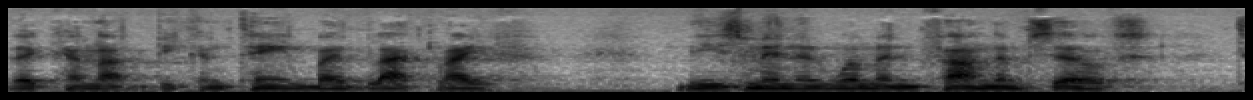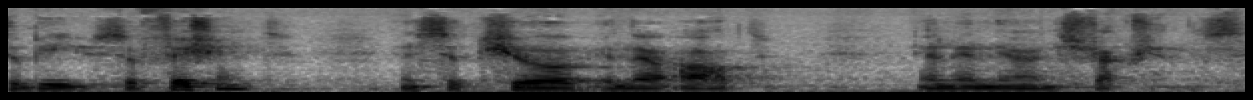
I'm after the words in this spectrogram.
that cannot be contained by black life, these men and women found themselves to be sufficient and secure in their art and in their instructions.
